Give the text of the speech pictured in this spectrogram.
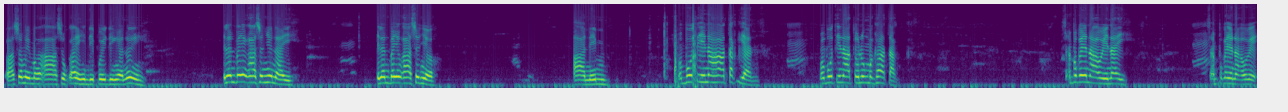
Kaso may mga aso ka eh, hindi pwedeng ano eh. Ilan ba yung aso nyo, Nay? Ilan ba yung aso nyo? Anim. Mabuti hinahatak yan. Mabuti natulong maghatak. Saan po kayo nauwi, Nay? Saan po kayo nauwi?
